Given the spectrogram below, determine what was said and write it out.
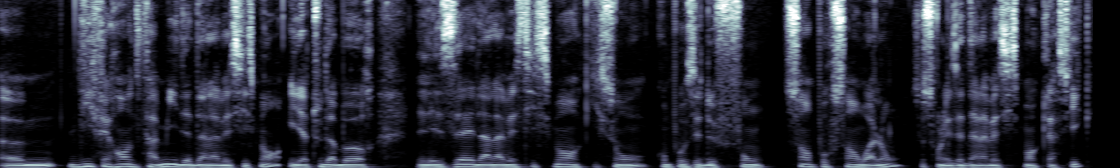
euh, différentes familles d'aides à l'investissement. Il y a tout d'abord les aides à l'investissement qui sont composées de fonds 100% wallons. Ce sont les aides à l'investissement classiques.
